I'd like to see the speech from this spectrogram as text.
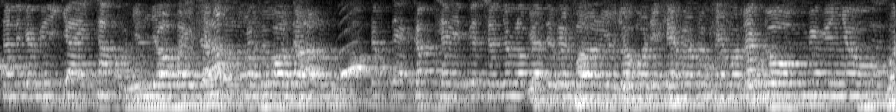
Seen liggéey bi jaay tàmm. Ñun ñoo koy seral. Métti woon dara. Def tekk ak tey bët sa ñu la wedd bi faal. Ñu jógoo di kéematu kéematu. Rek doo mi ngi ñëw. Boo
